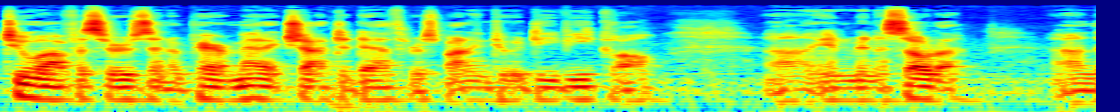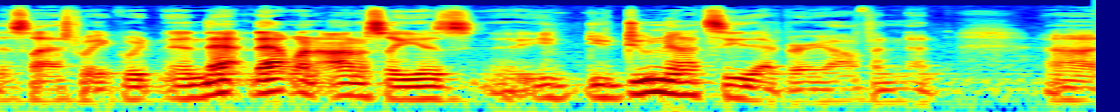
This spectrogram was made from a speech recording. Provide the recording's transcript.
two officers and a paramedic shot to death responding to a DV call uh, in Minnesota. Uh, this last week, We- and that that one honestly is uh, you, you do not see that very often. That uh,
